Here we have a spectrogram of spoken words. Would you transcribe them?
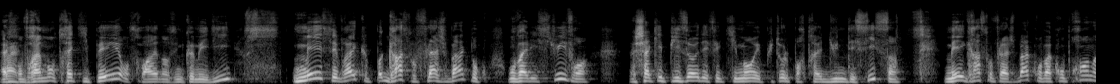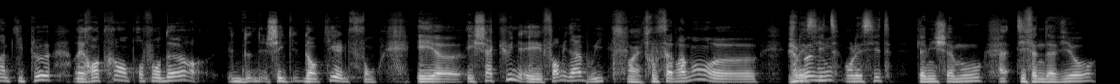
elles Ouais. sont vraiment très typées, on se croirait dans une comédie. Mais c'est vrai que grâce au flashback, donc on va les suivre. Chaque épisode, effectivement, est plutôt le portrait d'une des six. Mais grâce au flashback, on va comprendre un petit peu et rentrer en profondeur de- chez- dans qui elles sont. Et, euh, et chacune est formidable, oui. Ouais. Je trouve ça vraiment. euh, je On les cite, on les cite. Camille Chamou, Ah. Tiffaine Davio,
